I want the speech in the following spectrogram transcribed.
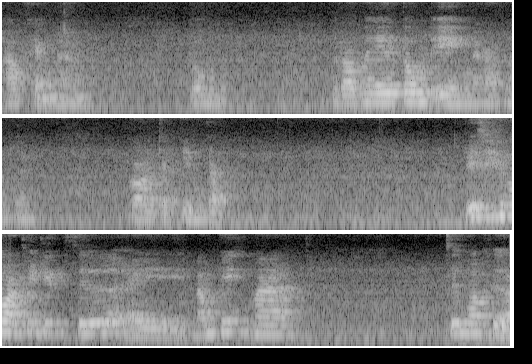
ข้าวแข็งนะคะต้ม เราไม่ได้ต้มเองนะคะเพื่อนๆก็จะกินกับวิธีว่าพี่ทิพย์ซื้อไอ้น้ำพริกมา ซื้อมะเขือ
